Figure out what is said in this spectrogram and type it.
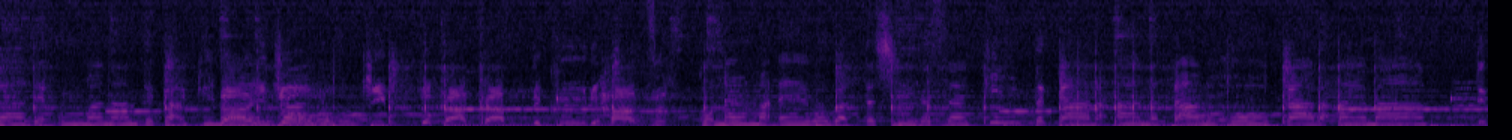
から電話なんてかけない大丈夫きっとかかってくるはず。この前は私が先だからあなたの方から謝って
